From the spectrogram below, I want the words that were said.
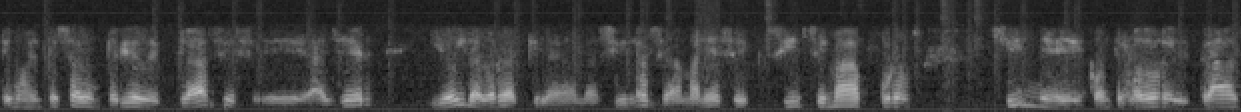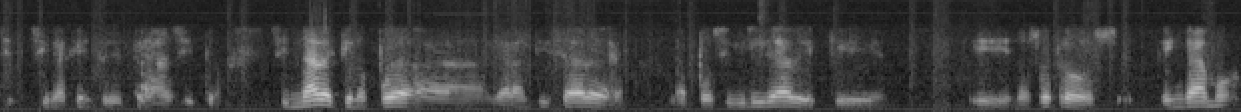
Hemos empezado un periodo de clases eh, ayer y hoy la verdad que la, ciudad se amanece sin semáforos, sin eh, controladores de tránsito, sin agentes de tránsito, sin nada que nos pueda garantizar la posibilidad de que nosotros tengamos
